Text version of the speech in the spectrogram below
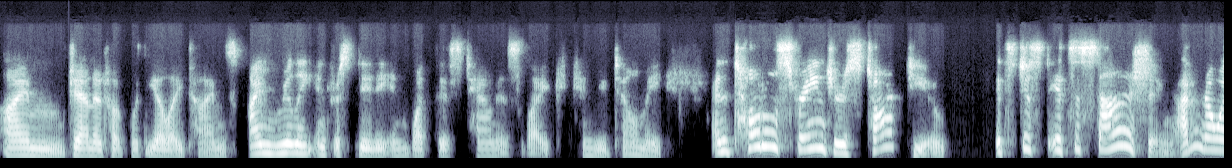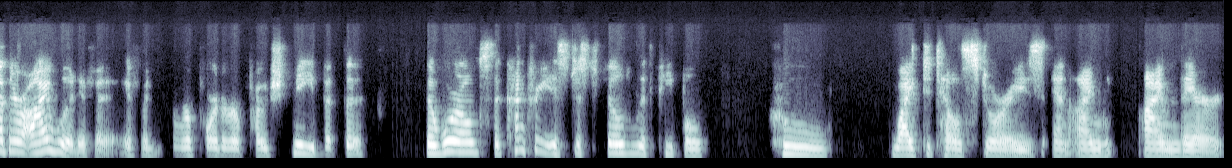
i'm janet hook with the la times. I'm really interested in what this town is like. Can you tell me? And total strangers talk to you it's just it's astonishing. I don't know whether I would if a if a reporter approached me, but the the world's the country is just filled with people who like to tell stories, and I'm I'm there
